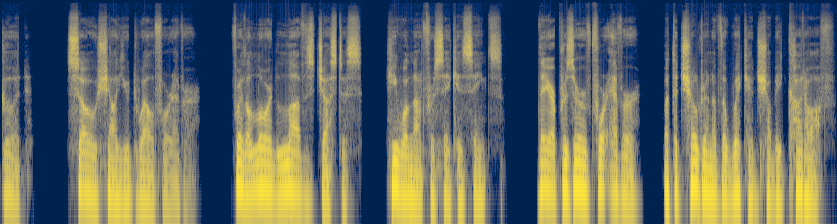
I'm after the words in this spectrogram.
good so shall you dwell forever. For the Lord loves justice, he will not forsake his saints. They are preserved forever, but the children of the wicked shall be cut off.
